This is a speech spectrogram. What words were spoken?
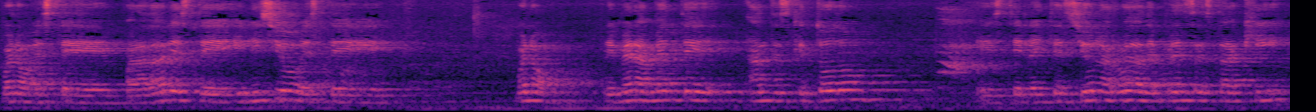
Bueno, este, para dar este inicio, este, bueno, primeramente, antes que todo, este, la intención, la rueda de prensa está aquí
